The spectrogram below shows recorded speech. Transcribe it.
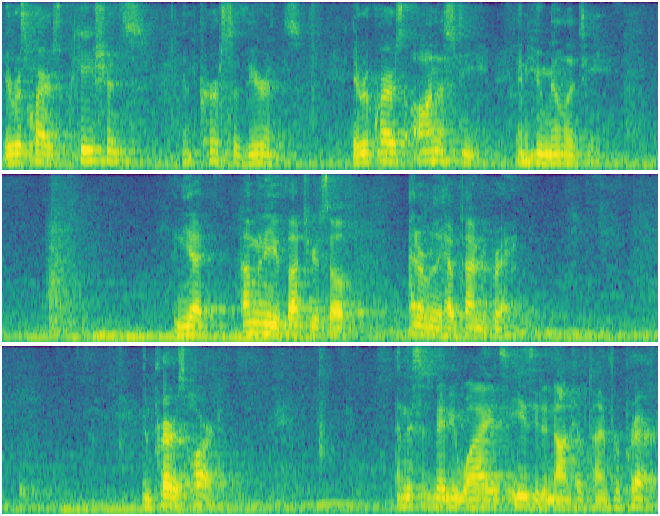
It requires patience and perseverance. It requires honesty and humility. And yet, how many of you thought to yourself, I don't really have time to pray? And prayer is hard. And this is maybe why it's easy to not have time for prayer,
